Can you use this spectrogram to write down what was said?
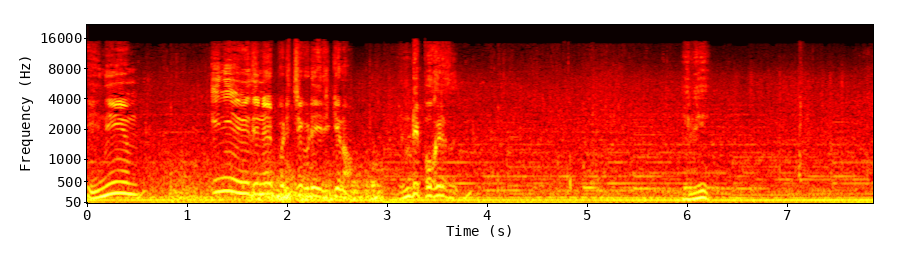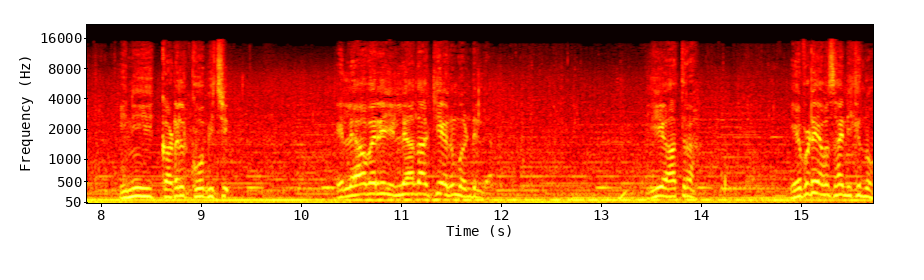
ഇനിയും ഇനിയും ഇതിനെ പിടിച്ചിവിടെ ഇരിക്കണോ? പോകരുത് ഇനി ഇനി ഈ കടൽ കോപിച്ച് എല്ലാവരെയും ഇല്ലാതാക്കിയാലും വേണ്ടില്ല. ഈ യാത്ര എവിടെ അവസാനിക്കുന്നു?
